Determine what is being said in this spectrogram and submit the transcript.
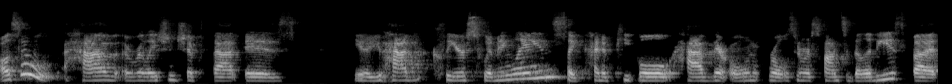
also have a relationship that is you know you have clear swimming lanes like kind of people have their own roles and responsibilities but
